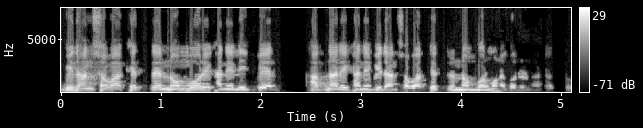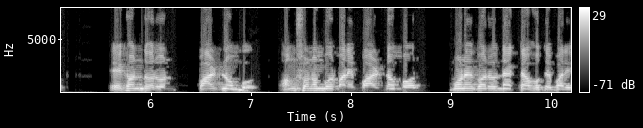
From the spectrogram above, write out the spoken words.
বিধানসভা ক্ষেত্রের নম্বর এখানে লিখবেন, আপনার এখানে বিধানসভার ক্ষেত্রের নম্বর মনে করেন আটাত্তর। এখন ধরুন পার্ট নম্বর। অংশ নম্বর মানে পার্ট নম্বর, মনে করুন একটা হতে পারে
